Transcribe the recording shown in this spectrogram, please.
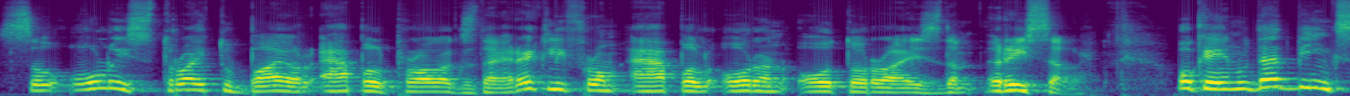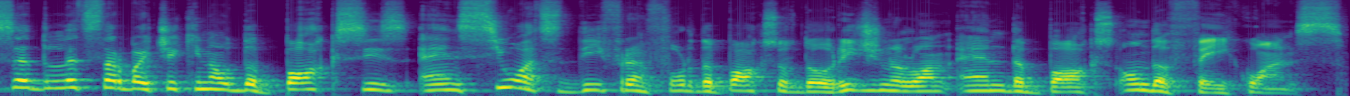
So always try to buy your Apple products directly from Apple or an authorized um, reseller. Okay, and with that being said, let's start by checking out the boxes and see what's different for the box of the original one and the box on the fake ones.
